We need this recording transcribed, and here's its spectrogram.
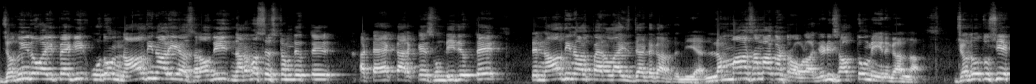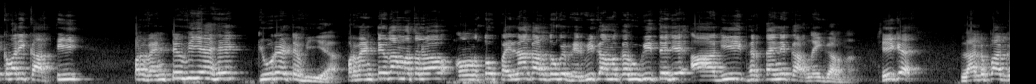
ਜਦੋਂ ਹੀ ਦਵਾਈ ਪੈ ਗਈ, ਉਦੋਂ ਨਾਲ ਦੀ ਨਾਲ ਹੀ ਅਸਰ ਆ, ਉਹਦੀ ਨਰਵਸ ਸਿਸਟਮ ਦੇ ਉੱਤੇ ਅਟੈਕ ਕਰਕੇ ਸੁੰਡੀ ਦੇ ਉੱਤੇ ਤੇ ਨਾਲ ਦੀ ਨਾਲ ਪੈਰਾਲਾਈਜ਼ ਡੈੱਡ ਕਰ ਦਿੰਦੀ ਹੈ। ਲੰਮਾ ਸਮਾਂ ਕੰਟਰੋਲ ਆ ਜਿਹੜੀ ਸਭ ਤੋਂ ਮੇਨ ਗੱਲ ਆ। ਜਦੋਂ ਤੁਸੀਂ ਇੱਕ ਵਾਰੀ ਕਰਤੀ ਪ੍ਰੀਵੈਂਟਿਵ ਵੀ ਹੈ ਇਹ ਕਿਊਰੇਟਿਵ ਵੀ ਆ ਪ੍ਰੀਵੈਂਟਿਵ ਦਾ ਮਤਲਬ ਆਉਣ ਤੋਂ ਪਹਿਲਾਂ ਕਰ ਦੋਗੇ ਫਿਰ ਵੀ ਕੰਮ ਕਰੂਗੀ ਤੇ ਜੇ ਆ ਗਈ ਫਿਰ ਤਾਂ ਇਹਨੇ ਕਰਨਾ ਹੀ ਕਰਨਾ। ਠੀਕ ਹੈ? ਲਗਭਗ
